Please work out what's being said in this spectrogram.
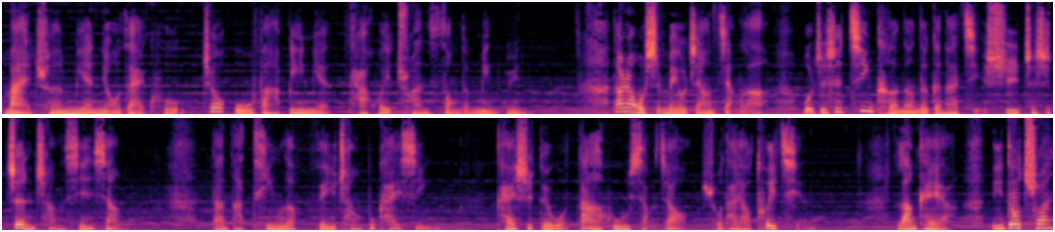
买纯棉牛仔裤就无法避免它会穿松的命运。当然，我是没有这样讲啦，我只是尽可能的跟他解释这是正常现象。但他听了非常不开心，开始对我大呼小叫，说他要退钱。郎 K 啊，你都穿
